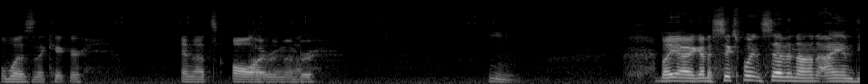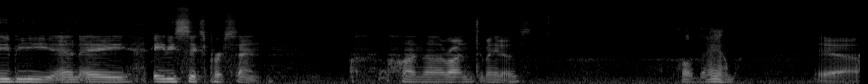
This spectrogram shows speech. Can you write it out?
was the kicker, and that's all Oh, I yeah. remember. Hmm. But yeah, I got a 6.7 on IMDb and a 86% on uh, Rotten Tomatoes. Oh damn. Yeah.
